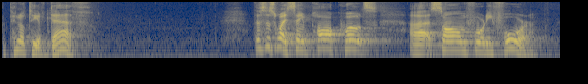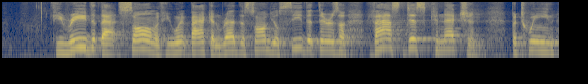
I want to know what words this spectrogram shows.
the penalty of death. This is why St. Paul quotes uh, Psalm 44. If you read that psalm, if you went back and read the psalm, you'll see that there is a vast disconnection between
